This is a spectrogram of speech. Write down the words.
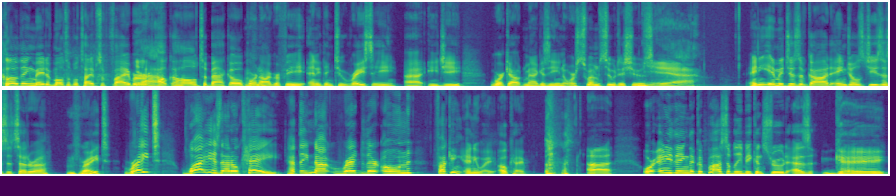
clothing made of multiple types of fiber, Yeah. Mm-hmm. alcohol, tobacco, pornography, anything too racy, uh, e.g., workout magazine or swimsuit issues, Yeah. any images of God, angels, Jesus, etc. Mm-hmm. Right? Right? Why is that okay? Have they not read their own fucking anyway? Okay. uh or anything that could possibly be construed as gay.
